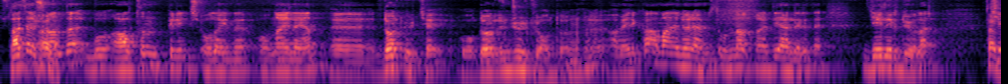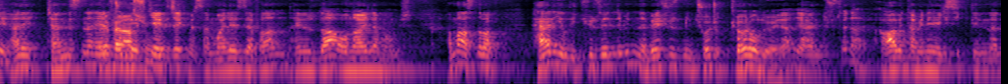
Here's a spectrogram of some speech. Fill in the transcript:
Zaten şu Öyle. anda bu altın pirinç olayını onaylayan e, 4 ülke, o 4. ülke oldu e, Amerika ama en önemlisi bundan sonra diğerleri de gelir diyorlar. Tabii. Ki hani kendisine en Referans çok etki çünkü. edecek mesela Malezya falan henüz daha onaylamamış. Ama aslında bak her yıl 250 bin ile 500 bin çocuk kör oluyor ya. Yani düşünsene A vitamini eksikliğinden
